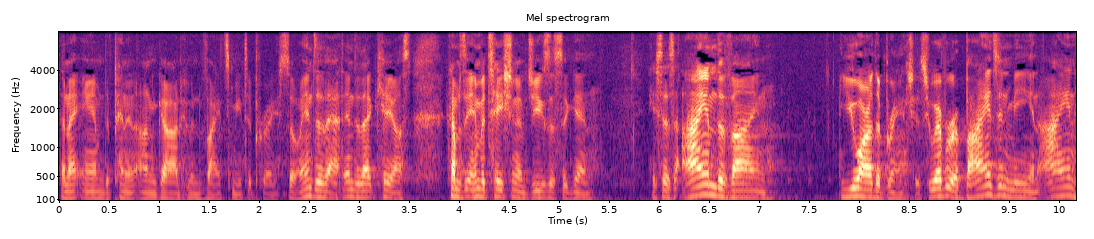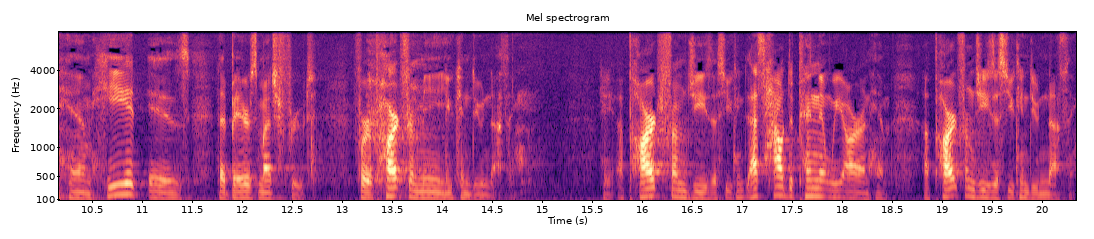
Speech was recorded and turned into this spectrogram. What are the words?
than I am dependent on God who invites me to pray. So into that, into that chaos, comes the invitation of Jesus again. He says, I am the vine, you are the branches. Whoever abides in me and I in him, he it is that bears much fruit. For apart from me, you can do nothing. Okay, apart from Jesus, you can, that's how dependent we are on him. Apart from Jesus, you can do nothing.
